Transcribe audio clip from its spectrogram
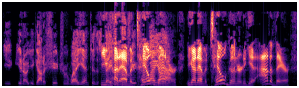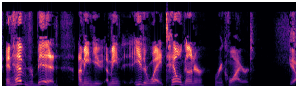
you, you know, you got to shoot your way into the You got to have a tail way out. gunner. You got to have a tail gunner to get out of there. And heaven forbid, I mean, you, I mean, either way, tail gunner required. Yeah.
